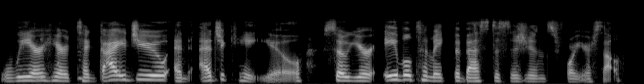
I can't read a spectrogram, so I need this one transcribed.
We are here to guide you and educate you so you're able to make the best decisions for yourself.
